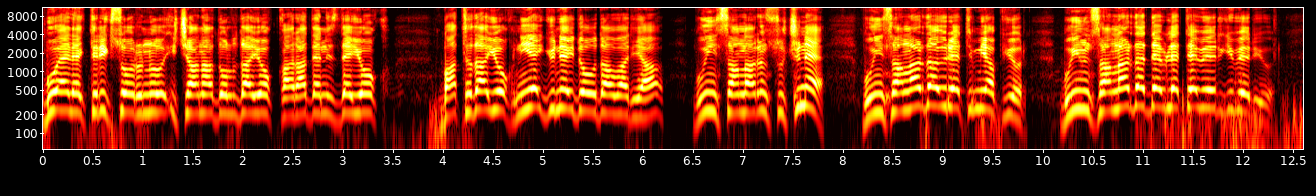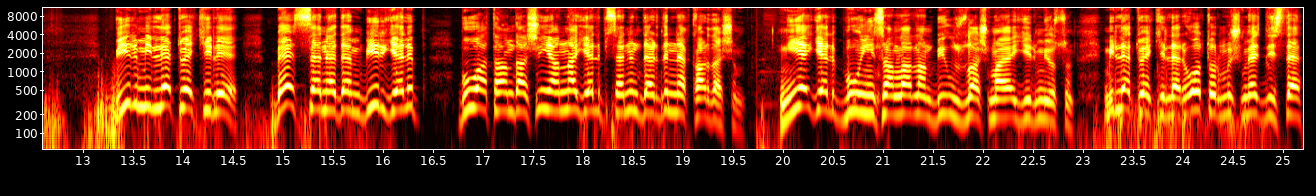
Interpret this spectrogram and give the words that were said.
Bu elektrik sorunu İç Anadolu'da yok, Karadeniz'de yok, Batı'da yok. Niye Güneydoğu'da var ya? Bu insanların suçu ne? Bu insanlar da üretim yapıyor. Bu insanlar da devlete vergi veriyor. Bir milletvekili 5 seneden bir gelip bu vatandaşın yanına gelip senin derdin ne kardeşim? Niye gelip bu insanlarla bir uzlaşmaya girmiyorsun? Milletvekilleri oturmuş mecliste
